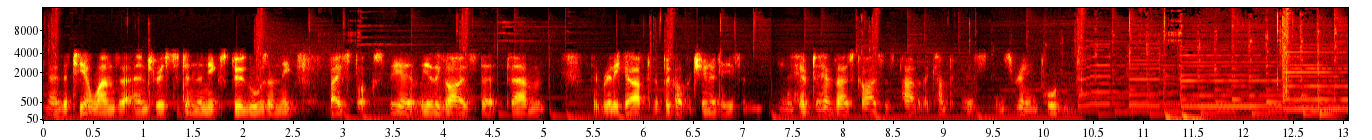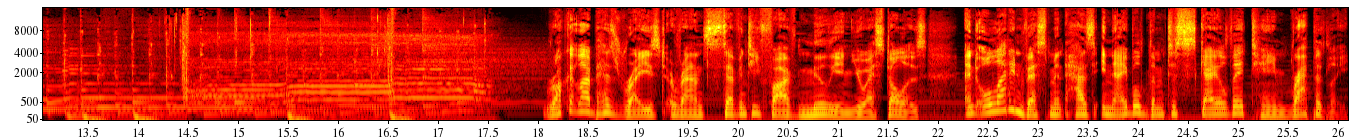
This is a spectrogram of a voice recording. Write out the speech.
you know, the tier ones are interested in the next Googles and next Facebooks. They're, they're the guys that um, that really go after the big opportunities, and you know, have to have those guys as part of the company is, is really important. Rocket Lab has raised around 75 million US dollars, and all that investment has enabled them to scale their team rapidly.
